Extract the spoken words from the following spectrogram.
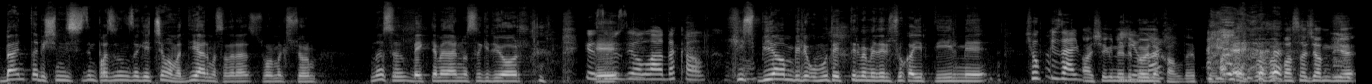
Ben tabii şimdi sizin puzzle'ınıza geçeceğim ama diğer masalara sormak istiyorum. Nasıl? Beklemeler nasıl gidiyor? Gözümüz yollarda kaldı. Hiç bir an bile umut ettirmemeleri çok ayıp değil mi? Çok güzel Ayşegül'ün eli biliyorlar. böyle kaldı hep böyle. Baba basacağım diye.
